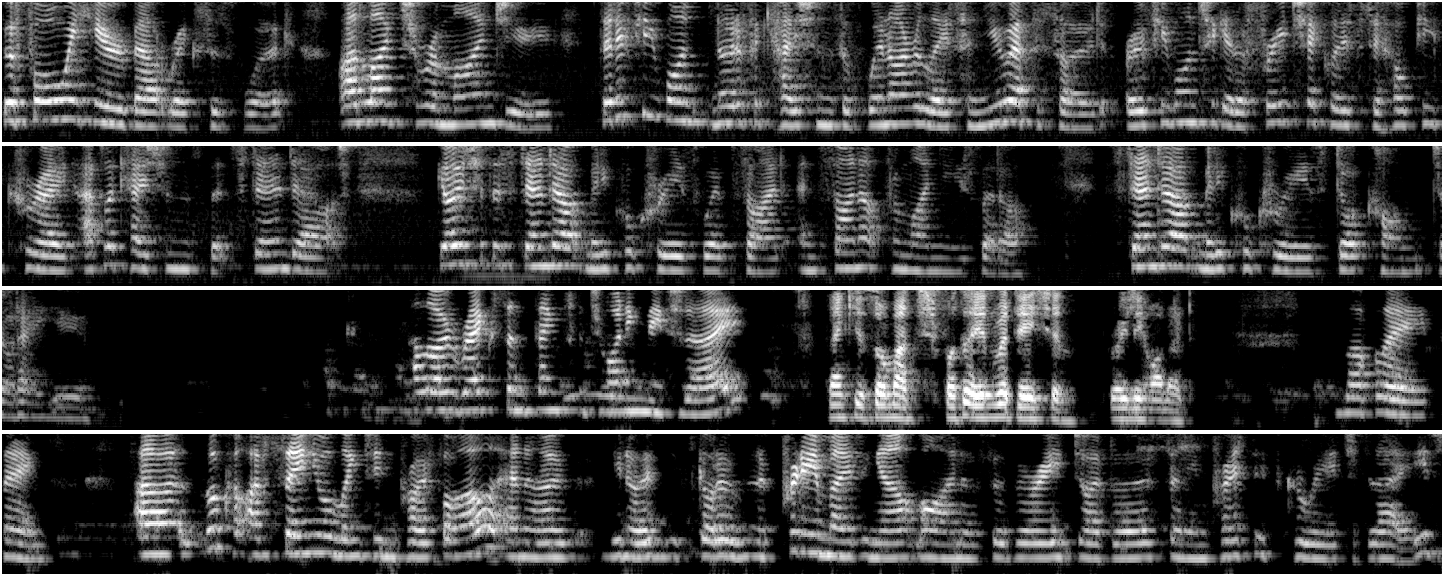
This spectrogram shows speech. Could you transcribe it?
Before we hear about Rex's work, I'd like to remind you that if you want notifications of when I release a new episode, or if you want to get a free checklist to help you create applications that stand out, go to the Standout Medical Careers website and sign up for my newsletter standoutmedicalcareers.com.au. Hello, Rex, and thanks for joining me today. Thank you so much for the invitation. Really honored. Lovely, thanks. Uh, look, I've seen your LinkedIn profile, and uh, you know it's got a, a, pretty amazing outline of a very diverse and impressive career to date.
